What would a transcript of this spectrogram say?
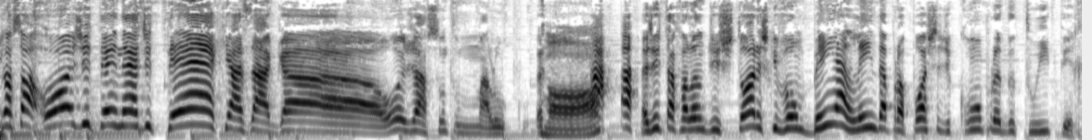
E olha só, hoje tem Nerd Tech, Azagal. Hoje é um assunto maluco. Ó. a gente tá falando de histórias que vão bem além da proposta de compra do Twitter.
